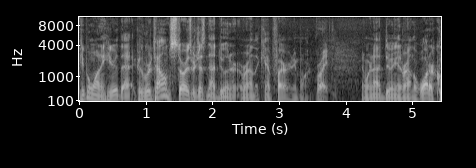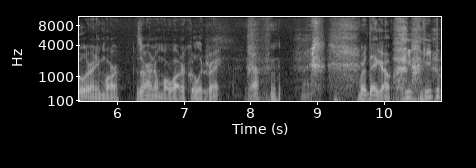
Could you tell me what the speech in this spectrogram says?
people want to hear that because we're telling stories. We're just not doing it around the campfire anymore, Right. and we're not doing it around the water cooler anymore because there are no more water coolers, right? Yeah. Where'd they go? Pe- people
